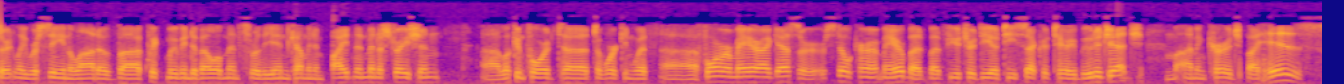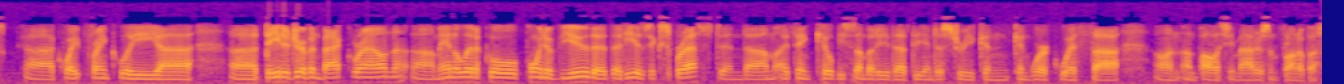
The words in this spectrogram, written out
certainly, we're seeing a lot of uh, quick moving developments for the incoming Biden administration. Uh, looking forward to, to working with uh, former mayor, I guess, or, or still current mayor, but but future DOT Secretary Buttigieg. I'm encouraged by his uh, quite frankly, uh, uh, data-driven background, um, analytical point of view that, that he has expressed, and um, I think he'll be somebody that the industry can can work with uh, on on policy matters in front of us.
